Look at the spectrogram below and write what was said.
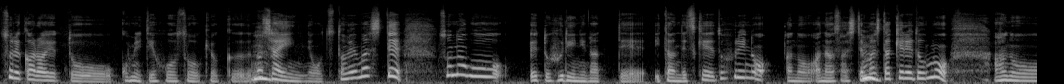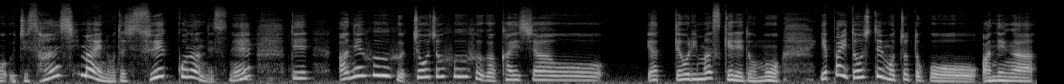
それからえっとコミュニティ放送局の社員を務めまして、うん、その後えっと、フリーになっていたんですけれどフリーのあのアナウンサーしてましたけれども、うん、あのうち3姉妹の私末っ子なんですね。で姉夫婦長女夫婦が会社をやっておりますけれどもやっぱりどうしてもちょっとこう姉が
